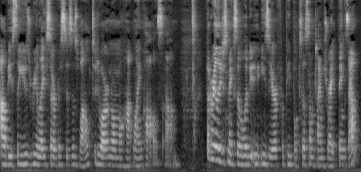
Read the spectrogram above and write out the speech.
obviously use relay services as well to do our normal hotline calls. Um, but it really just makes it a little easier for people to sometimes write things out.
